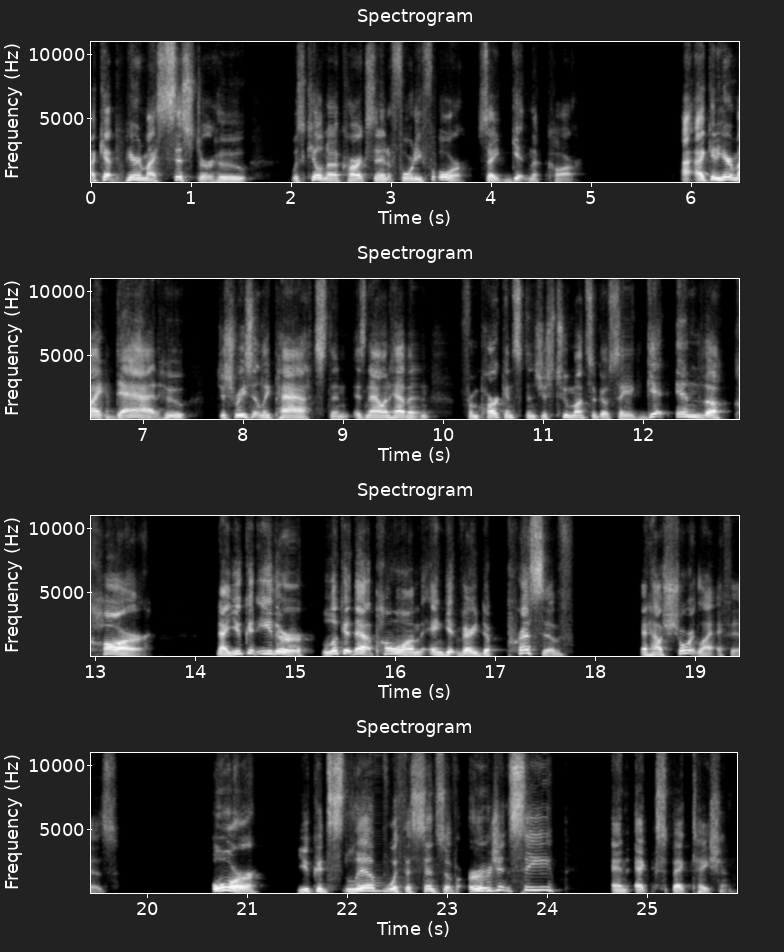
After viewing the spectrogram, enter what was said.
I kept hearing my sister who was killed in a car accident at 44 say, Get in the car. I, I could hear my dad, who just recently passed and is now in heaven from Parkinson's just two months ago, say, Get in the car. Now, you could either look at that poem and get very depressive at how short life is, or you could live with a sense of urgency and expectation.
